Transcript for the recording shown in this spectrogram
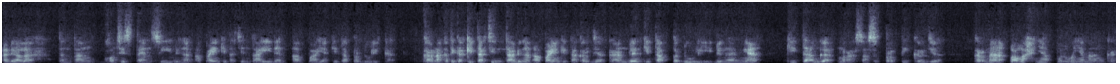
adalah tentang konsistensi dengan apa yang kita cintai dan apa yang kita pedulikan. Karena ketika kita cinta dengan apa yang kita kerjakan dan kita peduli dengannya, kita nggak merasa seperti kerja. Karena lelahnya pun menyenangkan.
